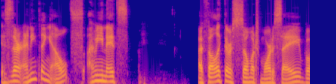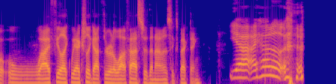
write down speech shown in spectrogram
is there anything else? I mean, it's. I felt like there was so much more to say, but I feel like we actually got through it a lot faster than I was expecting. Yeah, I had a.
